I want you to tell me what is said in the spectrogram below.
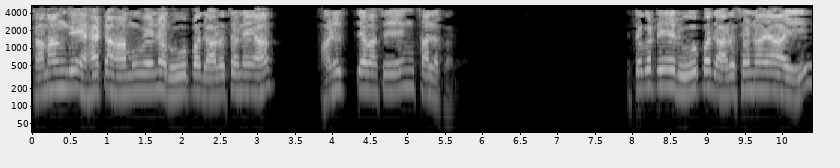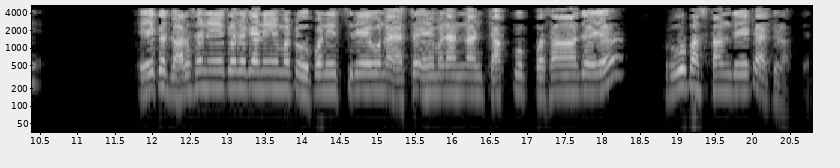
තමන්ගේ ඇහැට හමු වෙන රූප දර්ශනයක් අනිත්‍ය වශයෙන් සලකන. එතකොට ඒ රූප දර්ශනයයි ඒක දර්ශනය කර ගැනීමට උපනිශ්‍රේ වුණ ඇස එහෙම නැත්නම් චක්කු ප්‍රසාදය රූපස්කන්ධයට ඇතුළත් වෙනවා.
